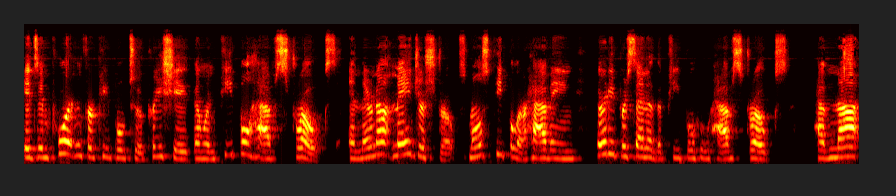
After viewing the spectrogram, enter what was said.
it's important for people to appreciate that when people have strokes, and they're not major strokes, most people are having 30% of the people who have strokes have not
